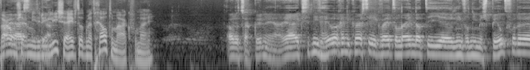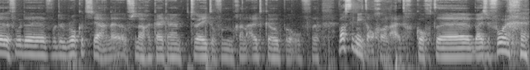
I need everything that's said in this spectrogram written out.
waarom Oh ja, ze hem niet ja. releasen, heeft dat met geld te maken voor mij. Oh, dat zou kunnen, ja. Ja, ik zit niet heel erg in die kwestie. Ik weet alleen dat hij eh, in ieder geval niet meer speelt voor de, voor de, voor de Rockets. Ja, eh, of ze nou gaan kijken naar een trade of hem gaan uitkopen. Of, eh, was hij niet al gewoon uitgekocht bij zijn vorige...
